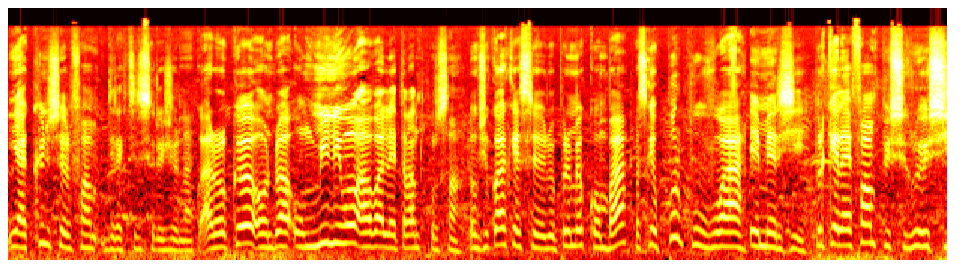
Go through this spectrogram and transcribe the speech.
il n'y a qu'une seule femme directrice régionale. Alors qu'on doit au minimum avoir les 30%. Donc je crois que c'est le premier combat parce que pour pouvoir émerger, pour que les femmes puissent réussir,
